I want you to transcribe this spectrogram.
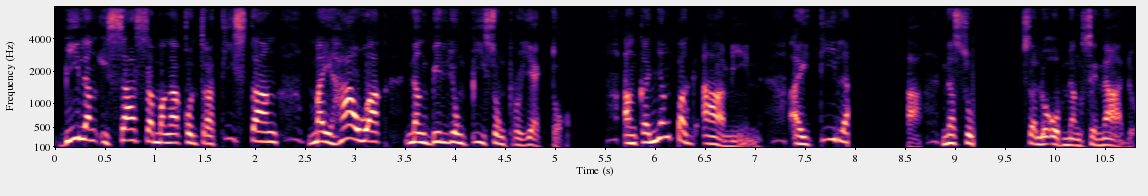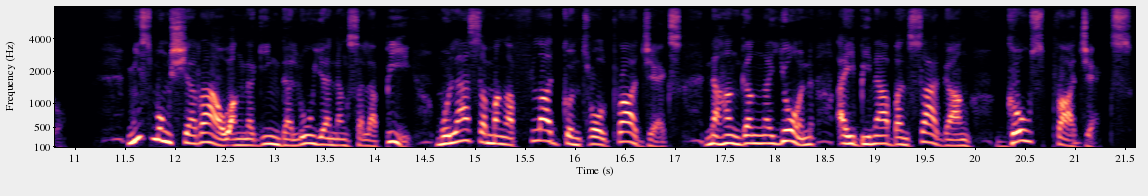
bilang isa sa mga kontratistang may hawak ng bilyong pisong proyekto. Ang kanyang pag-amin ay tila na sa loob ng Senado. Mismong siya raw ang naging daluyan ng salapi mula sa mga flood control projects na hanggang ngayon ay binabansagang ghost projects.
